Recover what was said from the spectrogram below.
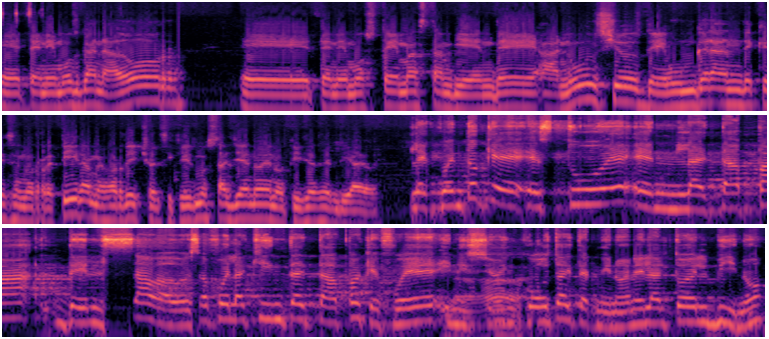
eh, tenemos ganador, eh, tenemos temas también de anuncios de un grande que se nos retira, mejor dicho, el ciclismo está lleno de noticias el día de hoy. Le cuento que estuve en la etapa del sábado, esa fue la quinta etapa que fue, inició en Cota y terminó en el Alto del Vino.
